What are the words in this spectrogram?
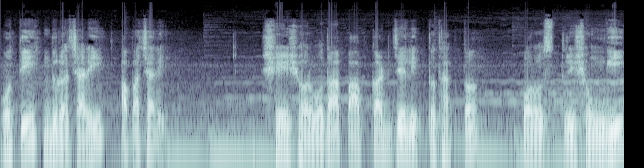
অতি দুরাচারী, পাপাচারী। সে সর্বদা পাপ কার্যে লিপ্ত থাকত, পরস্ত্রী সঙ্গী,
